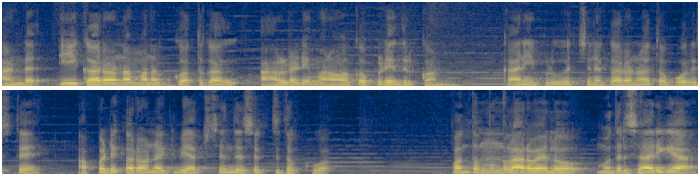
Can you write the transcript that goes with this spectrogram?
అండ్ ఈ కరోనా మనకు కొత్త కాదు. ఆల్రెడీ మనం ఒకప్పుడు ఎదుర్కొన్నాం. కానీ ఇప్పుడు వచ్చిన కరోనాతో పోలిస్తే అప్పటి కరోనాకి వ్యాప్తి చెందే శక్తి తక్కువ. పంతొమ్మిది వందల అరవైలో మొదటిసారిగా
